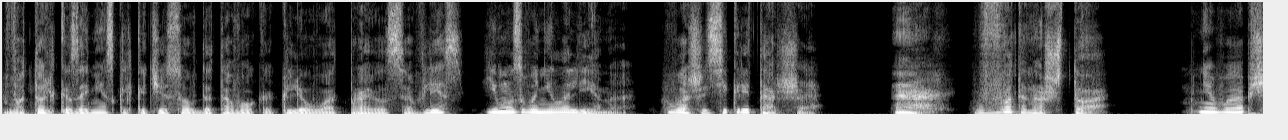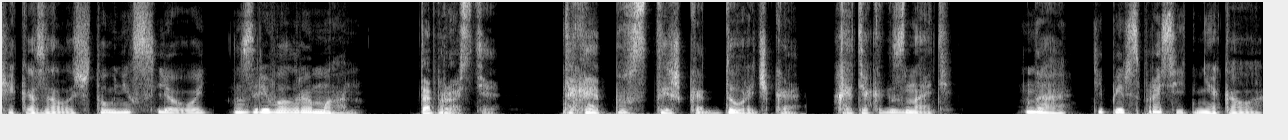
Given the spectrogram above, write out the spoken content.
Вот только за несколько часов до того, как Лёва отправился в лес, ему звонила Лена, ваша секретарша. Ах, вот она что! Мне вообще казалось, что у них с Левой назревал роман. Да бросьте. Такая пустышка, дурочка. Хотя как знать. Да, теперь спросить некого.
